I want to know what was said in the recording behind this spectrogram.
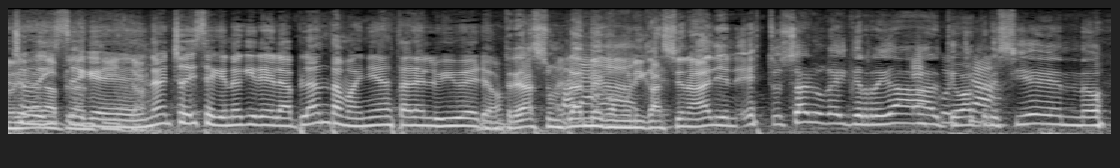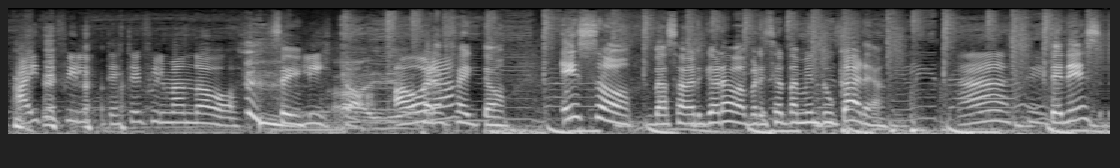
Nacho dice, que. Nacho dice que no quiere la planta, mañana está en el vivero. Entregás un plan de comunicación a alguien. Esto es algo que hay que regar, que va creciendo. Ahí te, fil- te estoy filmando a vos. Sí. Listo. Ahora. Perfecto. Eso vas a ver que ahora va a aparecer también tu cara. Ah, sí. Tenés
